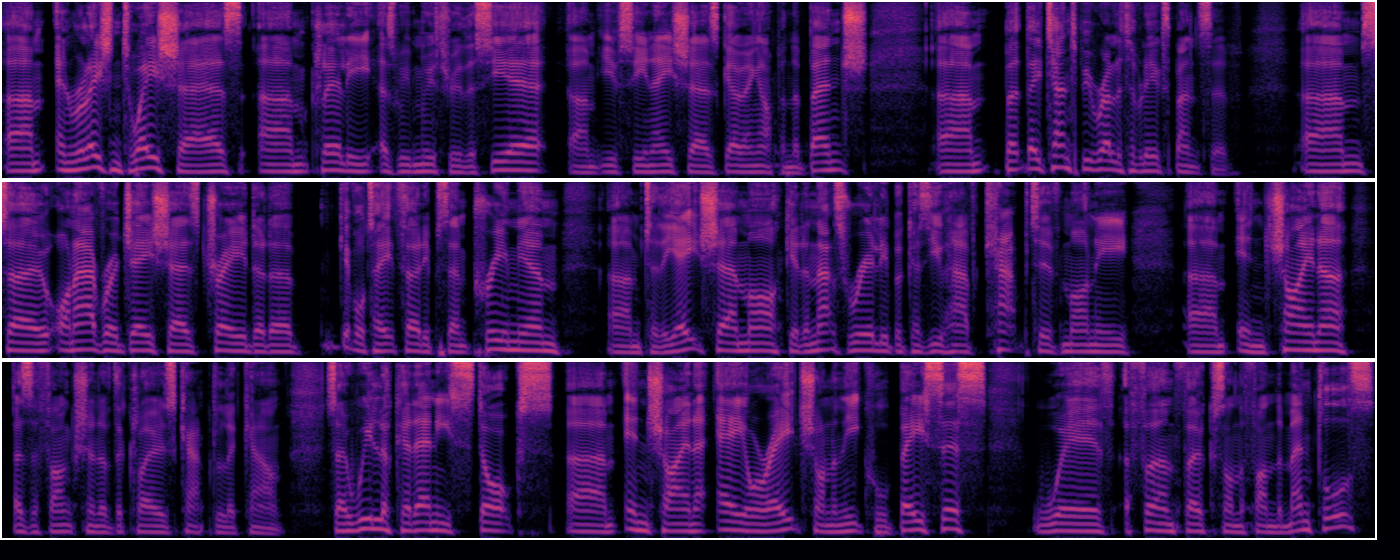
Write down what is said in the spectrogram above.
um, in relation to A shares, um, clearly as we move through this year, um, you've seen A shares going up on the bench, um, but they tend to be relatively expensive. Um, so on average, A shares trade at a give or take 30% premium um, to the H share market. And that's really because you have captive money in China as a function of the closed capital account. So we look at any stocks in China, A or H, on an equal basis with a firm focus on the fundamentals.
